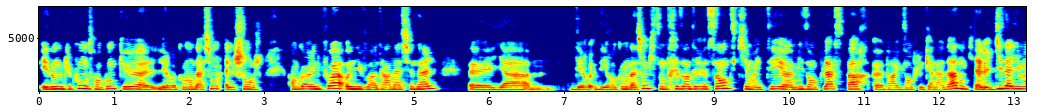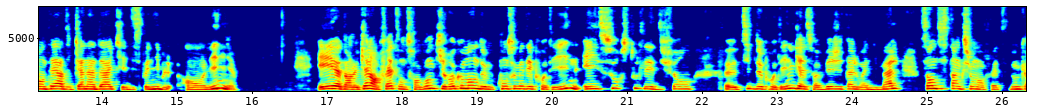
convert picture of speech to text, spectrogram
Et donc du coup, on se rend compte que euh, les recommandations, elles changent. Encore une fois, au niveau international, il y a hum, des, recommandations qui sont très intéressantes, qui ont été mises en place par, par exemple, le Canada. Donc, il y a le guide alimentaire du Canada qui est disponible en ligne, et euh, dans lequel en fait on se rend compte qu'ils recommandent de consommer des protéines et ils sourcent tous les différents euh, types de protéines, qu'elles soient végétales ou animales, sans distinction en fait. Donc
